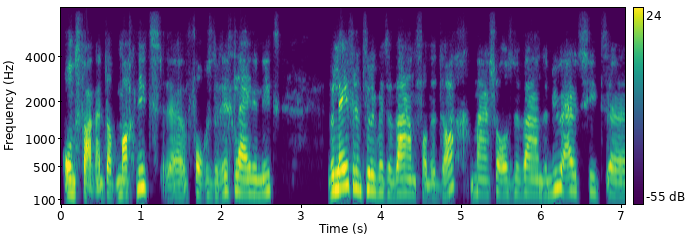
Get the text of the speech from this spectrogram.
ontvangen. Dat mag niet, eh, volgens de richtlijnen niet. We leven natuurlijk met de waan van de dag, maar zoals de waan er nu uitziet, eh,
